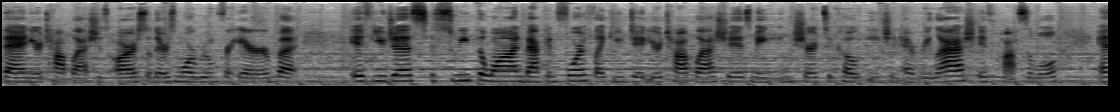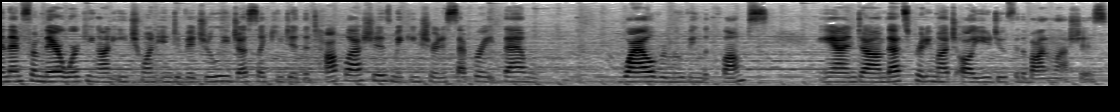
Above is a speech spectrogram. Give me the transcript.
than your top lashes are, so there's more room for error, but if you just sweep the wand back and forth like you did your top lashes, making sure to coat each and every lash if possible, and then from there working on each one individually just like you did the top lashes, making sure to separate them while removing the clumps. And um, that's pretty much all you do for the bottom lashes.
